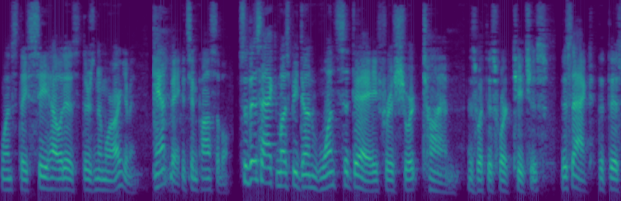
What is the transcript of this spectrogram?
Once they see how it is, there's no more argument. Can't be. It's impossible. So this act must be done once a day for a short time, is what this work teaches. This act that this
